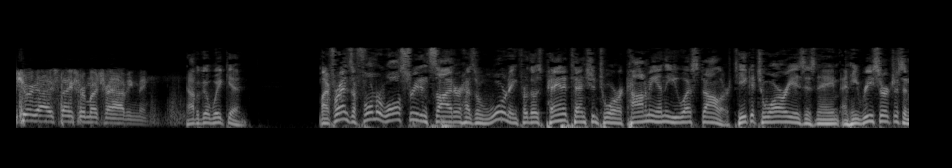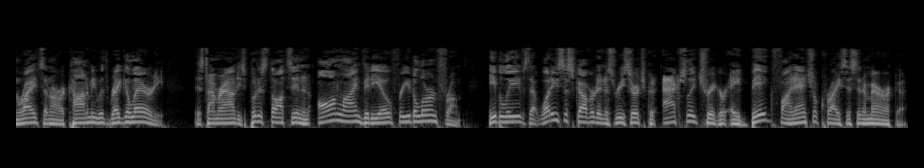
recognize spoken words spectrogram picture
Sure, guys. Thanks very much for having me. Have a good weekend. My friends, a former Wall Street insider has a warning for those paying attention to our economy and the U.S. dollar. Teeka Tiwari is his name, and he researches and writes on our economy with regularity. This time around, he's put his thoughts in an online video for you to learn from. He believes that what he's discovered in his research could actually trigger a big financial crisis in America.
